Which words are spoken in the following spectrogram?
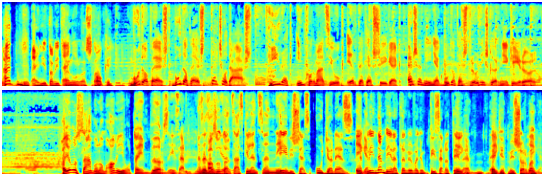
Hát ennyit, amit Ennyi. felolvastam. Oké. Okay. Budapest, Budapest, te csodás! Hírek, információk, érdekességek, események Budapestről és környékéről. Ha jól számolom, amióta én bőrzézem, ez Azóta- 1994. Én is ez, ugyanez. Igen. Hát mi nem véletlenül vagyunk 15 éve Igen. együtt Igen. műsorban. Igen.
